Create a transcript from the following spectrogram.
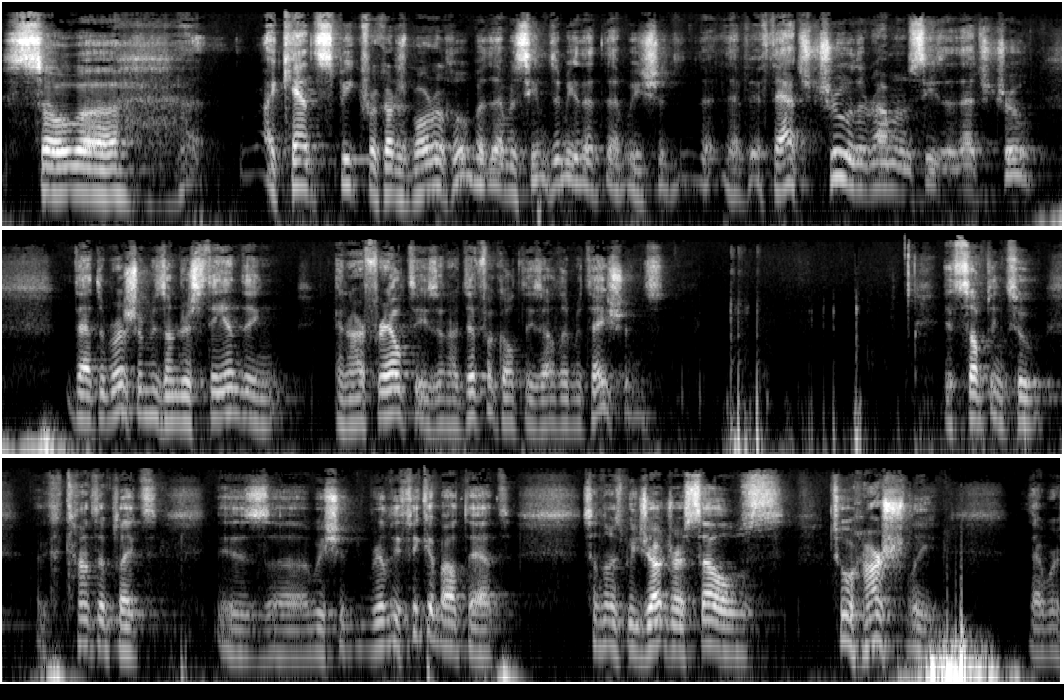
So. Uh, I can't speak for Kodesh Baruch Hu, but it would seem to me that, that we should, that if that's true, the Rambam sees that that's true, that the Rosh is understanding in our frailties and our difficulties, our limitations. It's something to contemplate. Is uh, we should really think about that. Sometimes we judge ourselves too harshly that we're,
